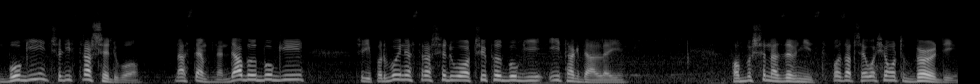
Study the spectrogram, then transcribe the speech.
boogie, czyli straszydło. Następne double boogie, czyli podwójne straszydło, triple boogie i tak dalej. Powyższe nazewnictwo zaczęło się od birdie.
